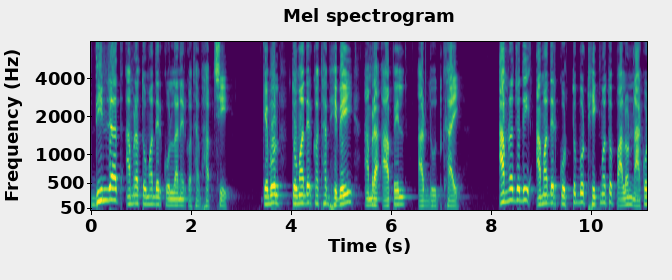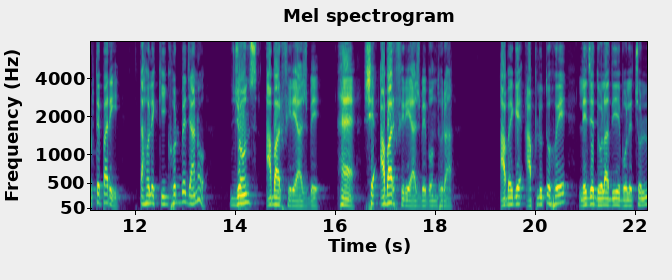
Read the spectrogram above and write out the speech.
দিনরাত আমরা তোমাদের কল্যাণের কথা ভাবছি। কেবল তোমাদের কথা ভেবেই আমরা আপেল আর দুধ খাই। আমরা যদি আমাদের কর্তব্য ঠিকমতো পালন না করতে পারি, তাহলে কি ঘটবে জানো? জোন্স আবার ফিরে আসবে। হ্যাঁ সে আবার ফিরে আসবে, বন্ধুরা। আবেগে আপ্লুত হয়ে লেজে দোলা দিয়ে বলে চলল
